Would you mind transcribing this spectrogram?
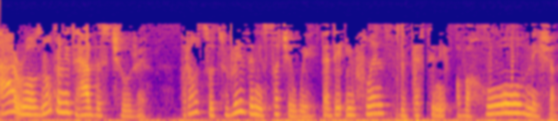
our roles not only to have these children, but also to raise them in such a way that they influence the destiny of a whole nation,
